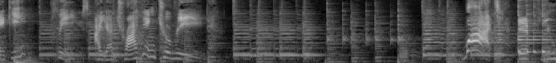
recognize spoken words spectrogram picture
Nicky, please, I am trying to read. What? If you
